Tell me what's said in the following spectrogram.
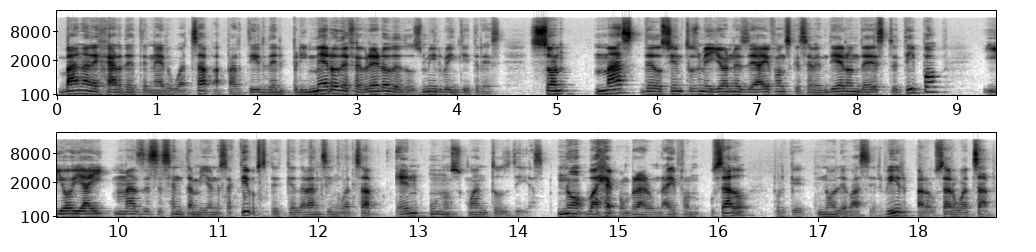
van a dejar de tener WhatsApp a partir del primero de febrero de 2023. Son más de 200 millones de iPhones que se vendieron de este tipo y hoy hay más de 60 millones activos que quedarán sin WhatsApp en unos cuantos días. No vaya a comprar un iPhone usado porque no le va a servir para usar WhatsApp.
